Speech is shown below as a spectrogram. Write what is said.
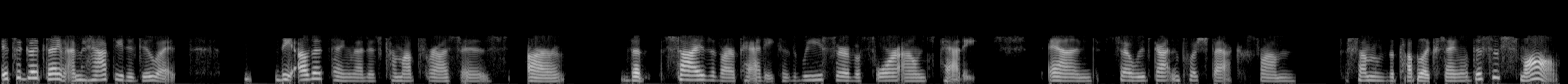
it's a good thing. I'm happy to do it. The other thing that has come up for us is our the size of our patty because we serve a four ounce patty. And so we've gotten pushback from some of the public saying, Well, this is small.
